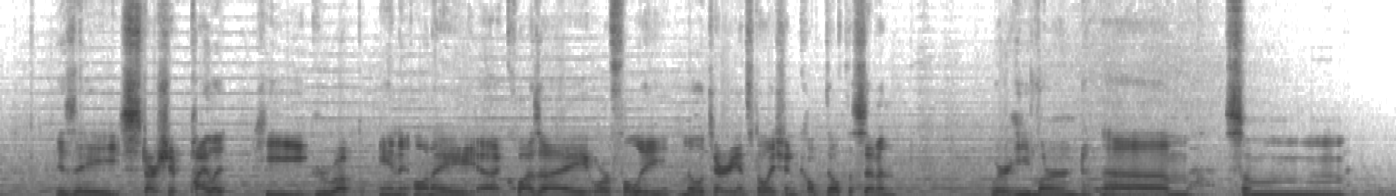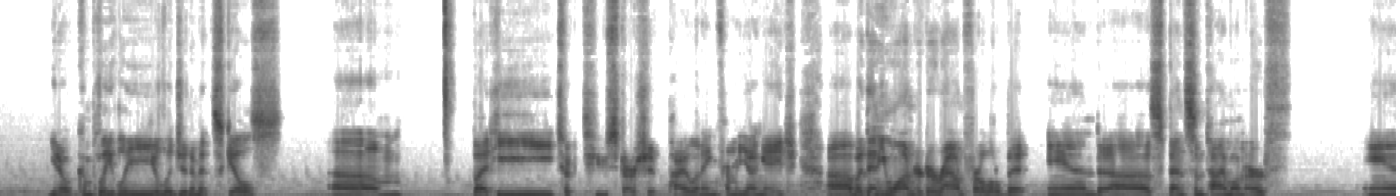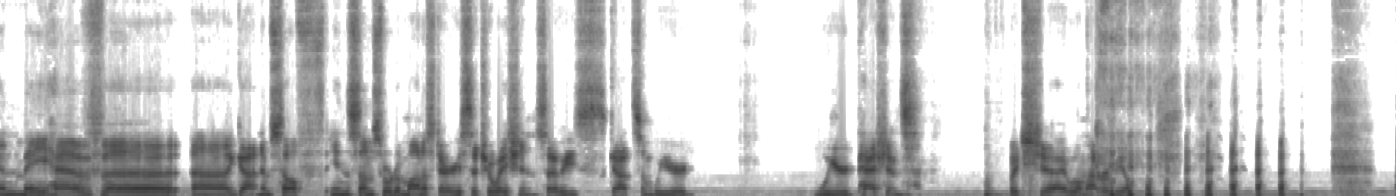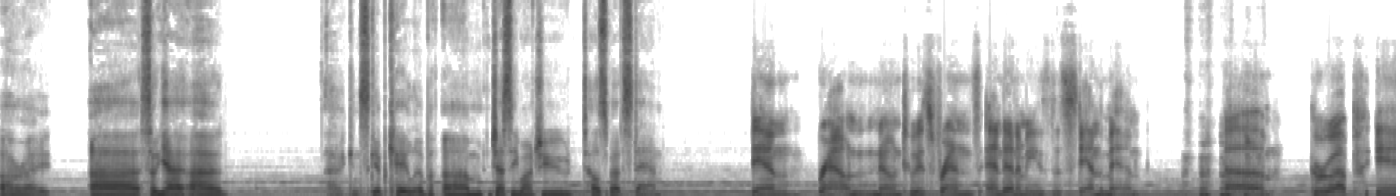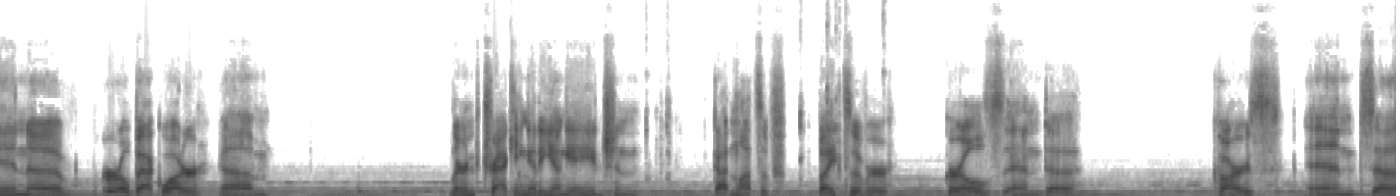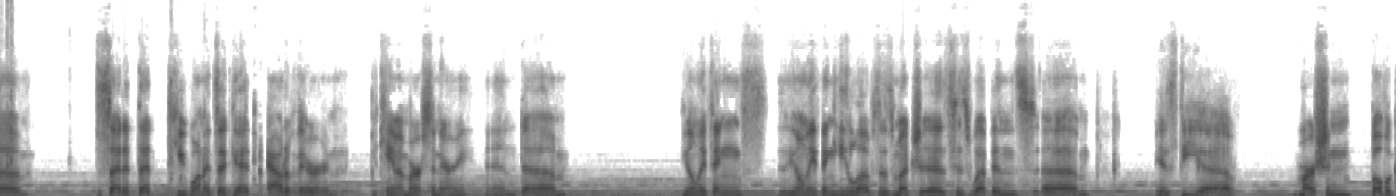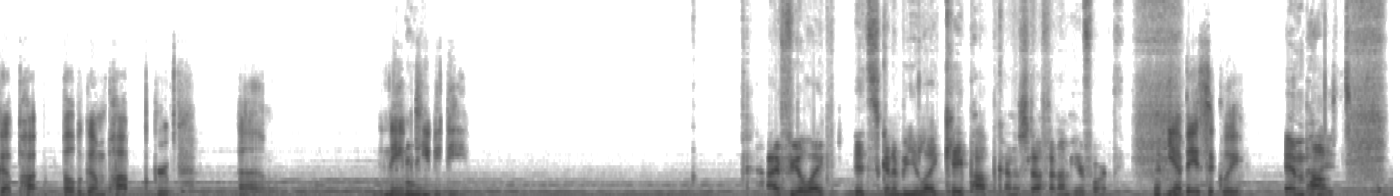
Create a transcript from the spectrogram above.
is a starship pilot. He grew up in on a uh, quasi or fully military installation called Delta Seven, where he learned um, some, you know, completely legitimate skills. Um, but he took to starship piloting from a young age. Uh, but then he wandered around for a little bit and uh, spent some time on Earth and may have uh, uh, gotten himself in some sort of monastery situation. So he's got some weird, weird passions, which I will not reveal. all right. Uh, so yeah, uh, I can skip Caleb. Um, Jesse, why don't you tell us about Stan? Dan Brown, known to his friends and enemies as Stan the Man, um, grew up in uh, rural backwater. Um, learned tracking at a young age and gotten lots of fights over girls and uh, cars, and um decided that he wanted to get out of there and became a mercenary. And um, the only things, the only thing he loves as much as his weapons um, is the uh, Martian bubblegum pop, bubblegum pop group um, named Ooh. TBD. I feel like it's going to be like K-pop kind of stuff, and I'm here for it. Yeah, basically M-pop. Nice.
